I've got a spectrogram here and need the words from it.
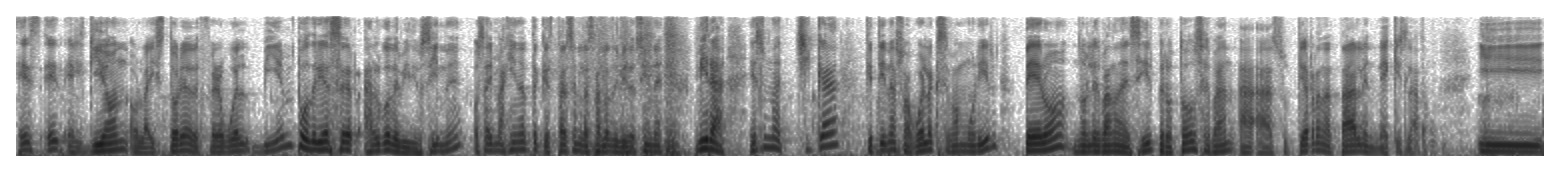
es el, el guion o la historia de Farewell, bien podría ser algo de videocine. O sea, imagínate que estás en las salas de videocine. Mira, es una chica que tiene a su abuela que se va a morir, pero no les van a decir, pero todos se van a, a su tierra natal en X lado. Y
